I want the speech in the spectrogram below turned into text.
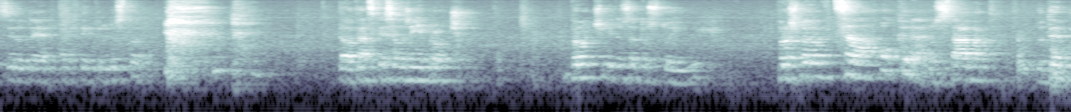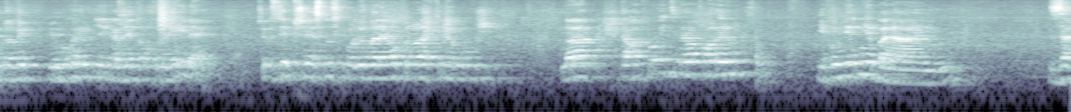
se do té architektury dostaly. Ta otázka je samozřejmě proč. Proč mi to za to stojí? Proč mám celá okna dostávat do té budovy? Mimochodem, každé to okno je jiné. Že prostě přinesl spodoblené okno, ale použít. No a ta odpověď z mého pohledu je poměrně banální. Za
